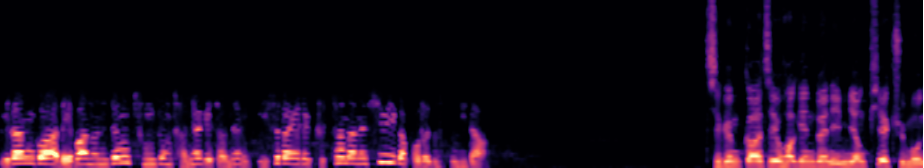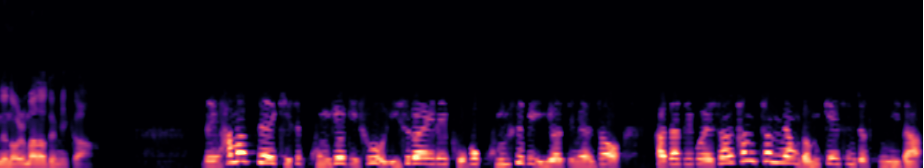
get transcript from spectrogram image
이란과 레바논 등 중동 전역에서는 이스라엘을 규탄하는 시위가 벌어졌습니다. 지금까지 확인된 인명 피해 규모는 얼마나 됩니까? 네, 하마스의 기습 공격 이후 이스라엘의 보복 공습이 이어지면서 가자지구에선 3천 명 넘게 숨졌습니다.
